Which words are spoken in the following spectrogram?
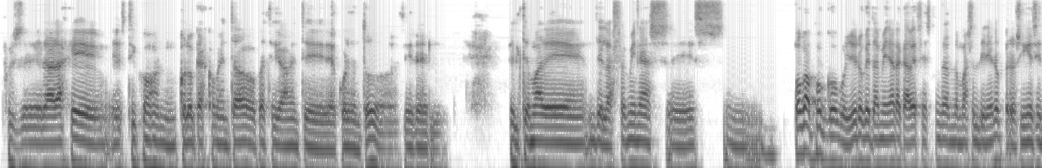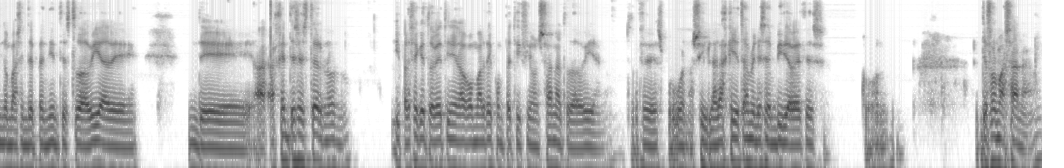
Pues eh, la verdad es que estoy con, con, lo que has comentado prácticamente de acuerdo en todo. Es decir, el, el tema de, de, las féminas es mm, poco a poco, pues yo creo que también ahora cada vez están dando más el dinero, pero siguen siendo más independientes todavía de, de agentes externos, ¿no? Y parece que todavía tienen algo más de competición sana todavía, ¿no? Entonces, pues bueno, sí, la verdad es que yo también les envidio a veces con, de forma sana, ¿no?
